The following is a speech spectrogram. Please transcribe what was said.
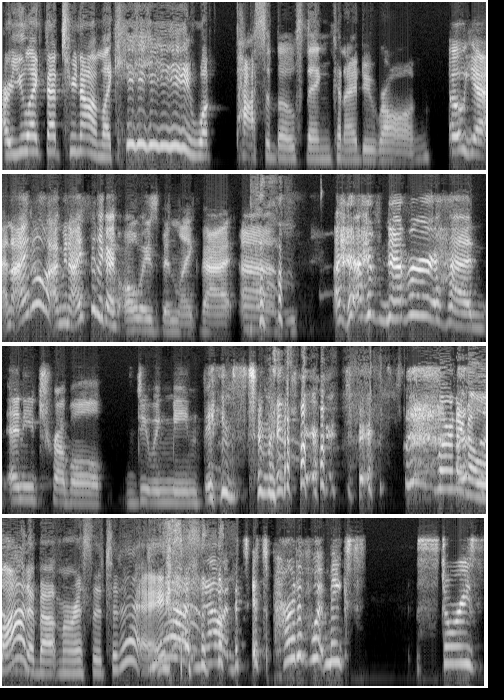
are you like that too? Now I'm like, what possible thing can I do wrong? Oh yeah, and I don't. I mean, I feel like I've always been like that. Um, I, have never had any trouble doing mean things to my characters. Learning a lot about Marissa today. Yeah, no, it's, it's part of what makes stories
